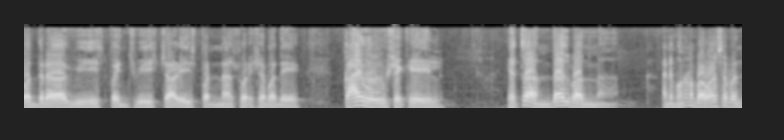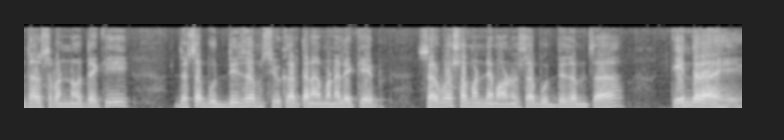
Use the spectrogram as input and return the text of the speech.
पंधरा वीस पंचवीस चाळीस पन्नास वर्षामध्ये काय होऊ शकेल ह्याचा अंदाज बांधणं. आणि म्हणून बाबासाहेबांचं असं म्हणणं होतं की जसं बुद्धिझम स्वीकारताना म्हणाले की सर्वसामान्य माणूस हा बुद्धिझमचा केंद्र आहे.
